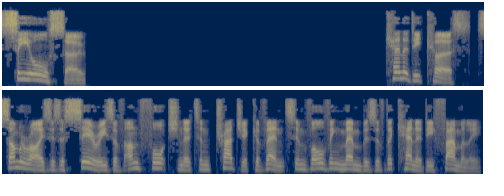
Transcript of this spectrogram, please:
See also Kennedy Curse, summarizes a series of unfortunate and tragic events involving members of the Kennedy family.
